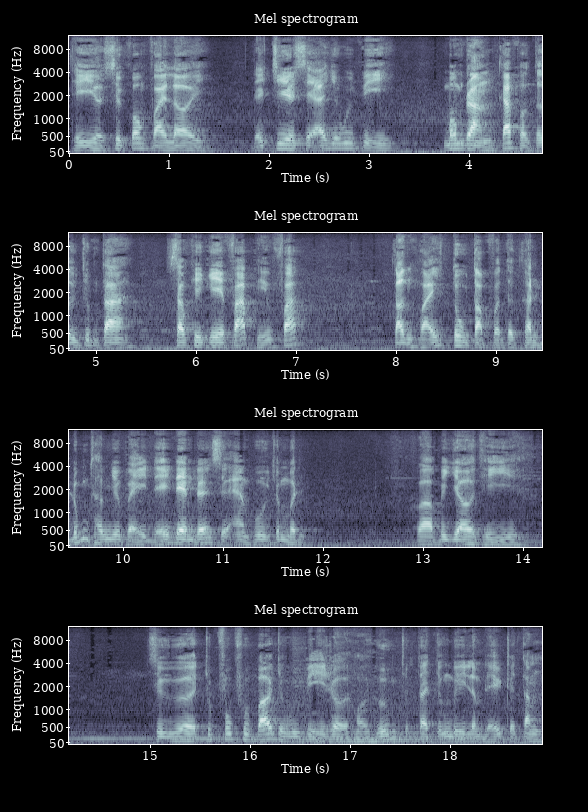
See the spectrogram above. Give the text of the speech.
Thì sư có một vài lời để chia sẻ với quý vị. Mong rằng các phật tử chúng ta sau khi nghe pháp, hiểu pháp, cần phải tu tập và thực hành đúng theo như vậy để đem đến sự an vui cho mình và bây giờ thì sư ờ, chúc phúc phước báo cho quý vị rồi hồi hướng chúng ta chuẩn bị làm lễ cho tăng.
